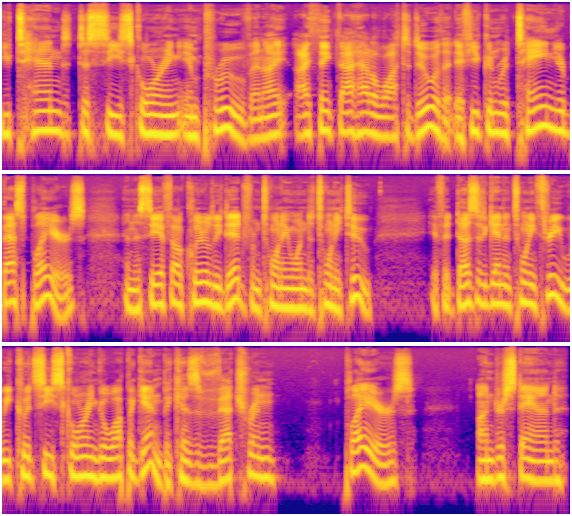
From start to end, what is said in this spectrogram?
You tend to see scoring improve. And I, I think that had a lot to do with it. If you can retain your best players, and the CFL clearly did from 21 to 22, if it does it again in 23, we could see scoring go up again because veteran players understand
